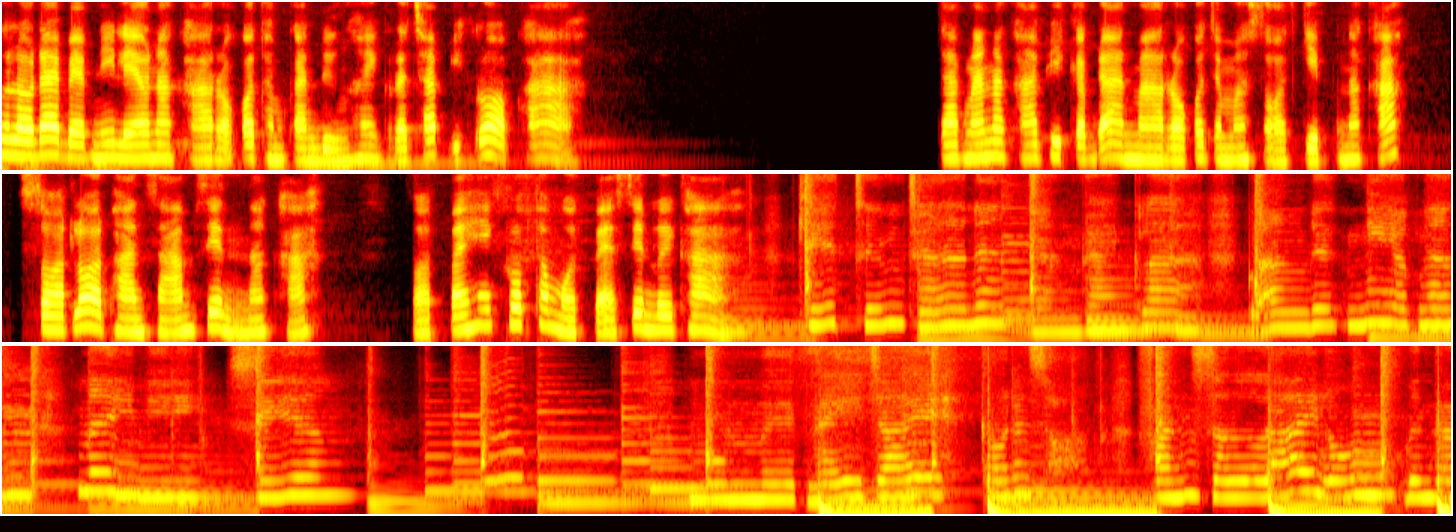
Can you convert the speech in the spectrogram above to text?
มื่อเราได้แบบนี้แล้วนะคะ เราก็ทำการดึงให้กระชับอีกรอบค่ะ จากนั้นนะคะพลิกกลับด้านมาเราก็จะมาสอดเก็บนะคะ สอดลอดผ่านสามเส้นนะคะ สอดไปให้ครบทั้งหมดแปดเส้นเลยค่ะ คิดถึงเธอนะอย่างแรงกล้ากลางดึกเงียบงั้นไม่มีเสียง มุมมืดในใจก็นั่งสอบฝันสลาย ลงเป็นไร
